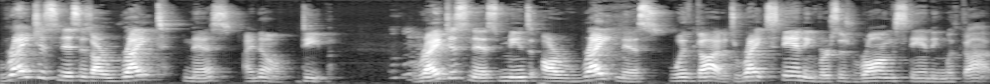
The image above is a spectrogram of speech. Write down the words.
Righteousness is our rightness. I know, deep. Mm-hmm. Righteousness means our rightness with God. It's right standing versus wrong standing with God.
